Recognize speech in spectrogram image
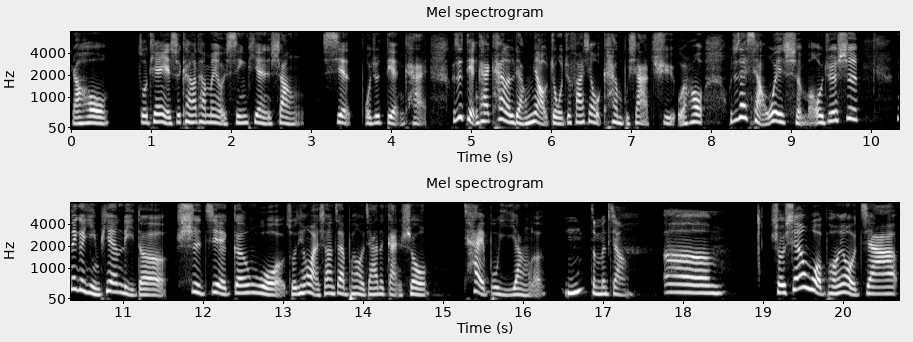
然后昨天也是看到他们有新片上线，我就点开，可是点开看了两秒钟，我就发现我看不下去，然后我就在想为什么？我觉得是那个影片里的世界跟我昨天晚上在朋友家的感受太不一样了。嗯，怎么讲？嗯。首先，我朋友家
